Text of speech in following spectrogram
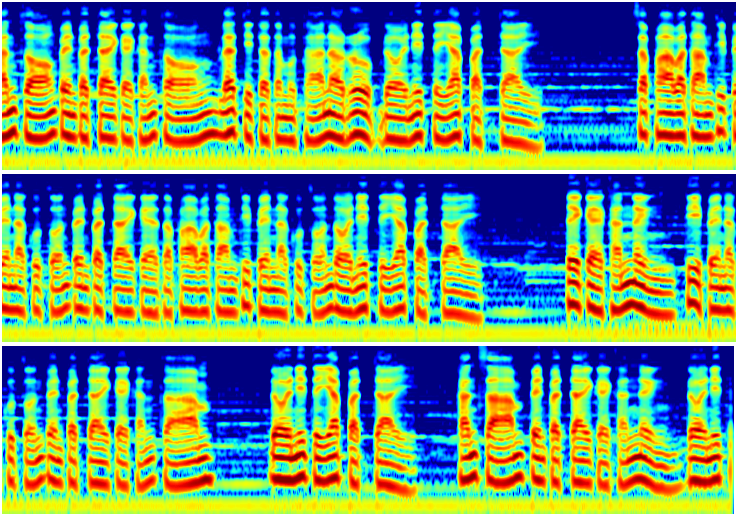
ขันสองเป็นปัจจัยแก่ขันสองและจิตตสมุทฐานารูปโดยนิสยปัจจัย สภาวธรรมที่เป็นอกุศลเป็นปัจจัยแก่สภาวธรรมที่เป็นอกุศลโดยนิสยปัจจัย ได้แก่ขันหนึ่งที่เป็นอกุศลเป็นปัจจัยแก่ขันสามโดยนิสยปัจจัย ขันสามเป็นปัจจัยแก่ขันหนึ่งโดยนิส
